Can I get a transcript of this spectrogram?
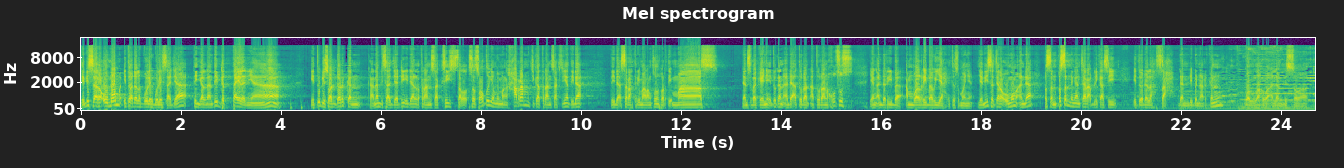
Jadi secara umum itu adalah boleh-boleh saja, tinggal nanti detailnya itu disodorkan karena bisa jadi ini adalah transaksi sesuatu yang memang haram jika transaksinya tidak tidak serah terima langsung seperti emas dan sebagainya itu kan ada aturan-aturan khusus yang ada riba, amwal ribawiyah itu semuanya. Jadi secara umum Anda pesan-pesan dengan cara aplikasi itu adalah sah dan dibenarkan. Wallahu a'lam bishawab.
